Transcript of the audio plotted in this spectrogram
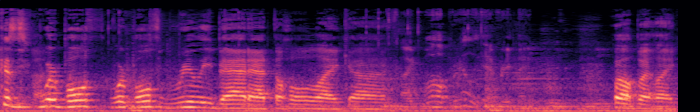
cause, that'd be 'cause fun. we're both we're both really bad at the whole like uh, Like, well, really everything. well, but like,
